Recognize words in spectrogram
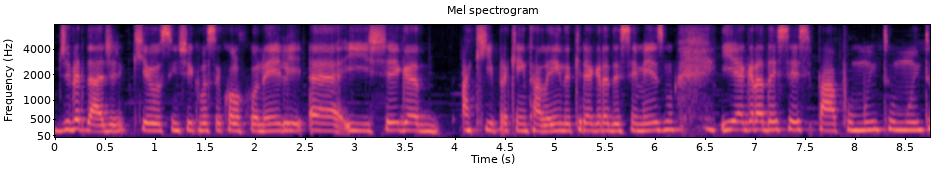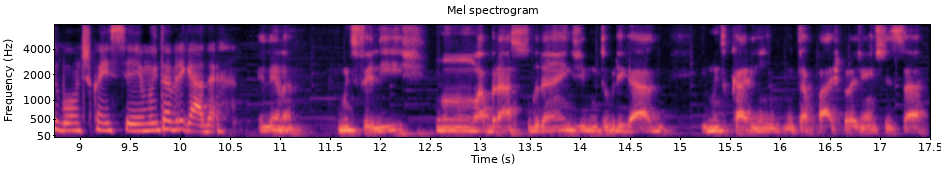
de verdade, que eu senti que você colocou nele é, e chega aqui para quem está lendo. Eu queria agradecer mesmo e agradecer esse papo. Muito, muito bom te conhecer. Muito obrigada. Helena, muito feliz. Um abraço grande, muito obrigado e muito carinho, muita paz para a gente essa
